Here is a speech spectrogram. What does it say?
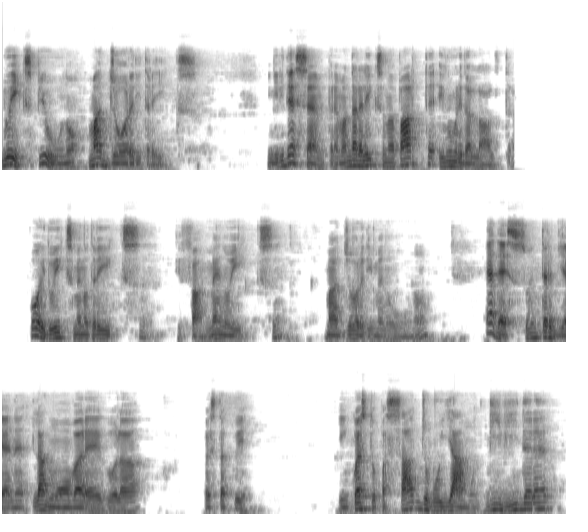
2x più 1 maggiore di 3x. Quindi l'idea è sempre mandare le x da una parte e i numeri dall'altra. Poi 2x meno 3x che fa meno x maggiore di meno 1 e adesso interviene la nuova regola, questa qui. In questo passaggio vogliamo dividere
